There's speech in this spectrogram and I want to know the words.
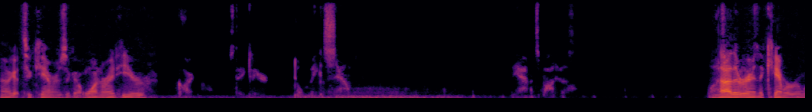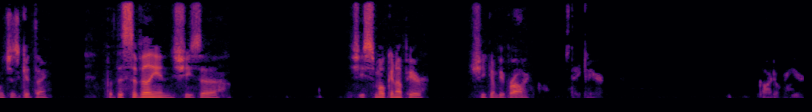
Now I got two cameras. I got one right here. Guard, stay clear. Don't make a sound. They haven't spotted us. Watch Neither are in the camera room, which is a good thing. But this civilian, she's uh, she's smoking up here. She can be a problem. Stay clear. Guard over here.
